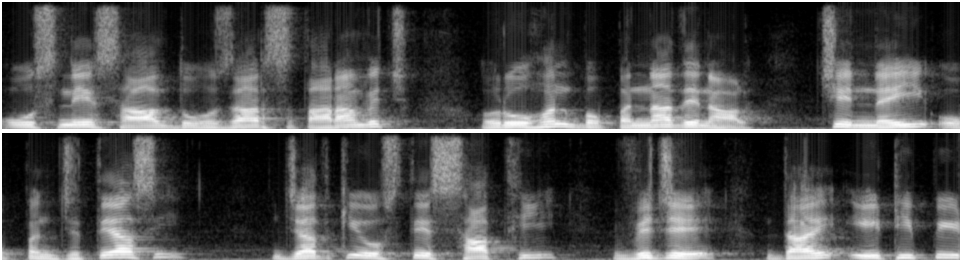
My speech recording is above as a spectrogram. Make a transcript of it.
ਉਸ ਨੇ ਸਾਲ 2017 ਵਿੱਚ ਰੋਹਨ ਬੋਪੰਨਾ ਦੇ ਨਾਲ ਚੇਨਈ ਓਪਨ ਜਿੱਤਿਆ ਸੀ, ਜਦਕਿ ਉਸ ਦੇ ਸਾਥੀ ਵਿਜੇ ਦਾ ATP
